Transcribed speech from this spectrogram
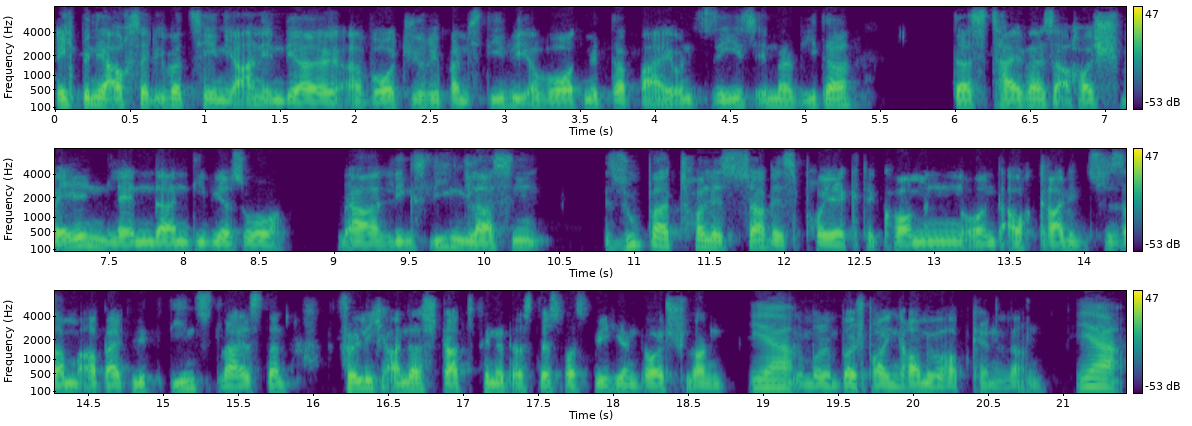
Ich bin ja auch seit über zehn Jahren in der Award-Jury beim Stevie Award mit dabei und sehe es immer wieder, dass teilweise auch aus Schwellenländern, die wir so ja, links liegen lassen, super tolle Serviceprojekte kommen und auch gerade die Zusammenarbeit mit Dienstleistern völlig anders stattfindet als das, was wir hier in Deutschland ja. oder im deutschsprachigen Raum überhaupt kennenlernen. Ja,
